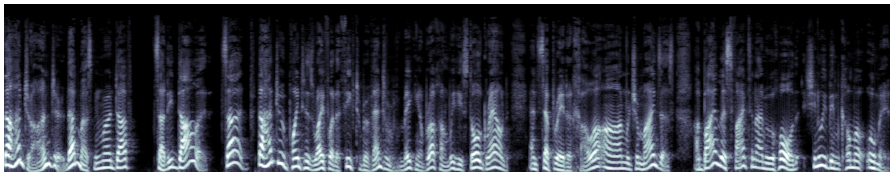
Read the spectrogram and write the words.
The hunter, hunter, that must mean we're on Daf Tzadi Dalad. Tzad, the hunter who pointed his rifle at a thief to prevent him from making a bracha on wheat he stole ground and separated challah on, which reminds us, a Abai lists five to nine who hold shinui bin koma umed,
